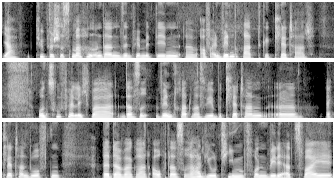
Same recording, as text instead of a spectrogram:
ja, typisches machen. Und dann sind wir mit denen auf ein Windrad geklettert. Und zufällig war das Windrad, was wir beklettern, äh, erklettern durften, äh, da war gerade auch das Radioteam von WDR 2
